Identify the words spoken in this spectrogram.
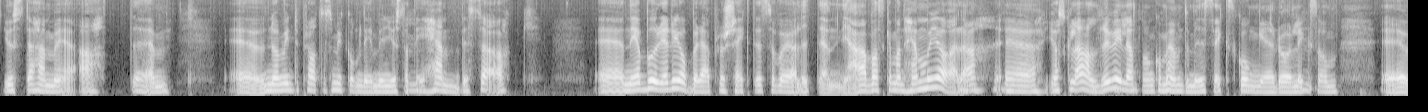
Just det här med att, um, uh, nu har vi inte pratat så mycket om det, men just att det är mm. hembesök. Eh, när jag började jobba i det här projektet så var jag lite, ja vad ska man hem och göra? Mm. Eh, jag skulle aldrig vilja att någon kom hem till mig sex gånger och mm. liksom eh,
